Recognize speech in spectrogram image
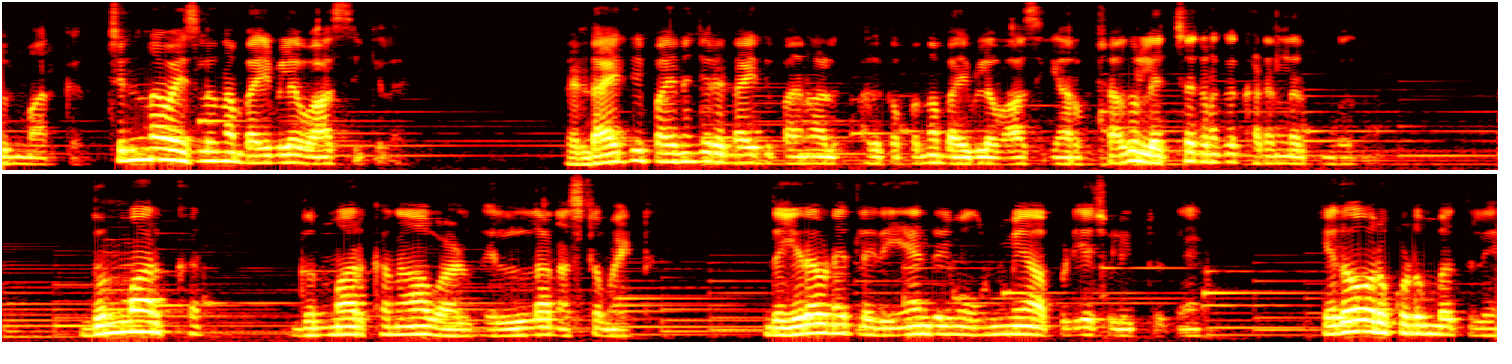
துன்மார்க்கர். சின்ன வயசுல நான் பைபிளே வாசிக்கலை. ரெண்டாயிரத்தி பதினஞ்சு ரெண்டாயிரத்தி பதினாலு அதுக்கப்புறம் தான் பைபிளை வாசிக்க ஆரம்பிச்சேன். அதுவும் லட்சக்கணக்காக கடனில் இருக்கும்போது தான். துன்மார்க்கன் துன்மார்க்கனாக வாழ்ந்து எல்லாம் நஷ்டமாயிட்டு. இந்த இரவு நேரத்தில் இதை ஏன் தெரியுமா? உண்மையாக அப்படியே சொல்லிட்டு இருக்கேன். ஏதோ ஒரு குடும்பத்திலே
